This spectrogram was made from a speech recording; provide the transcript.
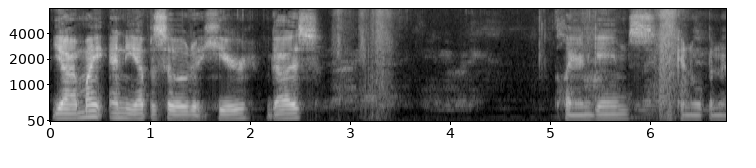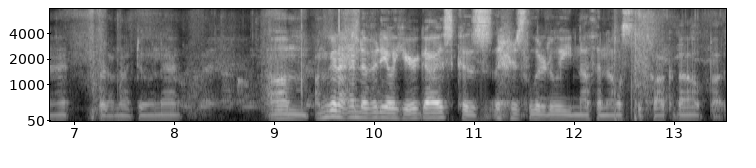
yeah, I might end the episode here, guys. Clan games, I can open that, but I'm not doing that. Um, I'm gonna end the video here, guys, because there's literally nothing else to talk about, but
